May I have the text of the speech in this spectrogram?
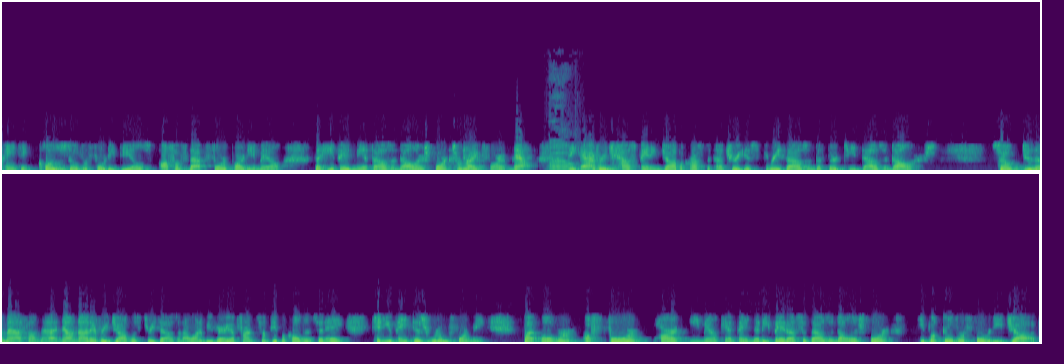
painting, closed over 40 deals off of that four part email that he paid me $1,000 for to write for him. Now, wow. the average house painting job across the country is 3,000 to $13,000. So do the math on that. Now, not every job was 3000 I want to be very upfront. Some people called and said, Hey, can you paint this room for me? But over a four part email campaign that he paid us $1,000 for, he booked over 40 jobs.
